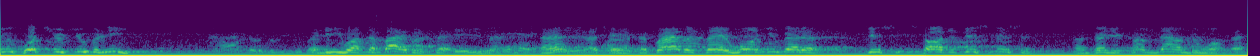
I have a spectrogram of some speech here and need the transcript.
you what should you believe? Believe. What the Bible says. Amen. Huh? If the Bible says one, you better dis- start to dismiss it until you come down to one. That's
